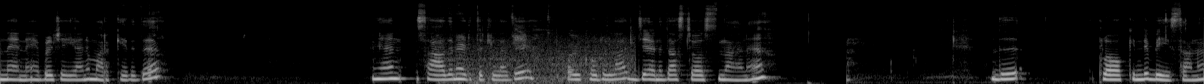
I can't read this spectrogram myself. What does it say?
ഒന്ന് എനേബിൾ ചെയ്യാനും മറക്കരുത്. ഞാൻ സാധനം എടുത്തിട്ടുള്ളത് കോഴിക്കോടുള്ള ജനത സ്റ്റോഴ്സ് നിന്നാണ്. ഇത് ക്ലോക്കിന്റെ ബേസാണ്.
